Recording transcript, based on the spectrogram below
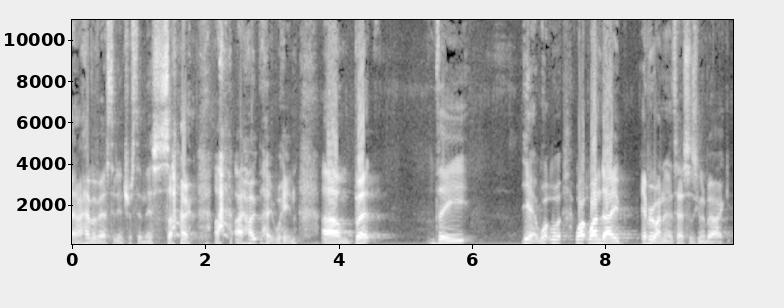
and I have a vested interest in this, so I, I hope they win. Um, but the yeah, what, what, one day everyone in a Tesla is going to be like,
